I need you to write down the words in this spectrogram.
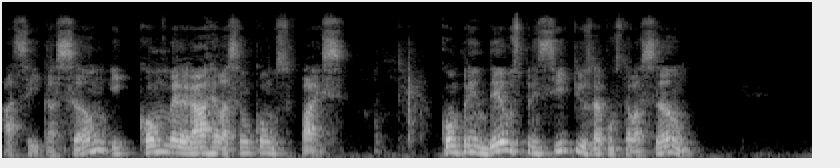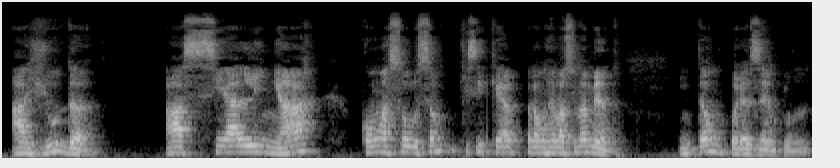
aceitação e como melhorar a relação com os pais. Compreender os princípios da constelação ajuda a se alinhar com a solução que se quer para um relacionamento. Então, por exemplo,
